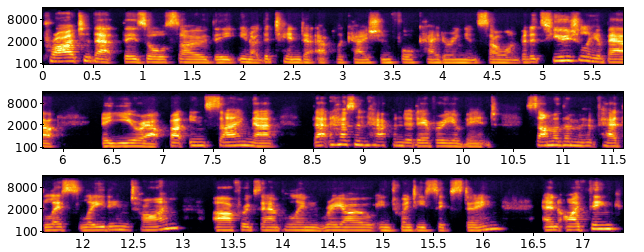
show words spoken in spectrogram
Prior to that, there's also the, you know, the tender application for catering and so on, but it's usually about a year out. But in saying that, that hasn't happened at every event. Some of them have had less lead in time, uh, for example, in Rio in 2016. And I think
